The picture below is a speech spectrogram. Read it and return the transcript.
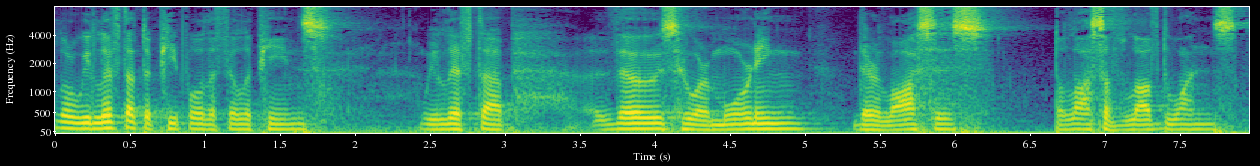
Lord, we lift up the people of the Philippines. We lift up those who are mourning their losses, the loss of loved ones,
